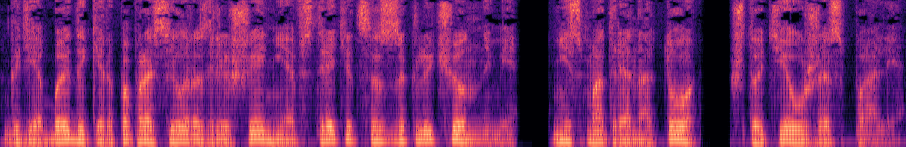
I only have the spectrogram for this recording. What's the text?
где Бедекер попросил разрешения встретиться с заключенными, несмотря на то, что те уже спали.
